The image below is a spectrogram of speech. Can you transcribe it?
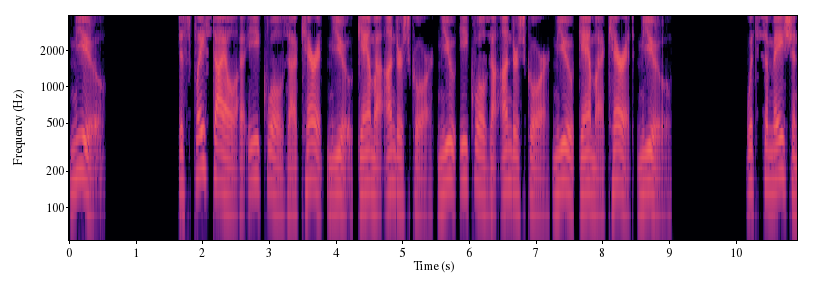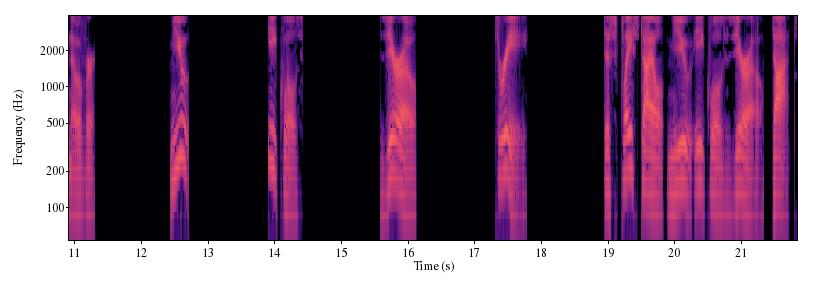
mu Display style a equals a caret mu gamma underscore mu equals a underscore mu gamma caret mu with summation over mu equals zero three. Display style mu equals zero dots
